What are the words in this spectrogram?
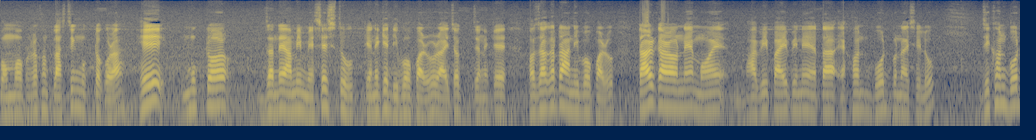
ব্ৰহ্মপুত্ৰখন প্লাষ্টিক মুক্ত কৰা। সেই মুক্ত যাতে আমি মেছেজটো কেনেকৈ দিব পাৰোঁ ৰাইজক যেনেকৈ সজাগতা আনিব পাৰোঁ তাৰ কাৰণে মই ভাবি পাই পিনে এটা এখন বোট বনাইছিলোঁ যিখন বোট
